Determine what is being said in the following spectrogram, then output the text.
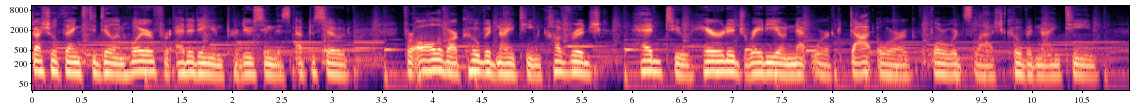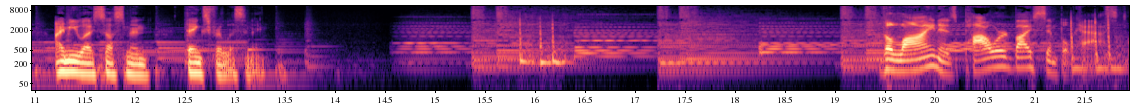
Special thanks to Dylan Hoyer for editing and producing this episode. For all of our COVID 19 coverage, head to heritageradionetwork.org forward slash COVID 19. I'm Eli Sussman. Thanks for listening. The Line is powered by Simplecast.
